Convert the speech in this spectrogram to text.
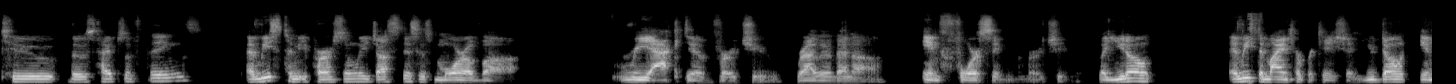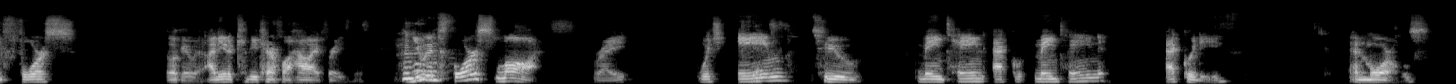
to those types of things. At least to me personally, justice is more of a reactive virtue rather than a enforcing virtue. Like you don't, at least in my interpretation, you don't enforce. Okay, wait, I need to be careful how I phrase this. you enforce laws, right, which aim yes. to maintain equ- maintain equity and morals,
